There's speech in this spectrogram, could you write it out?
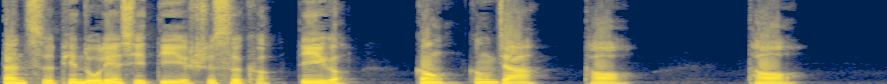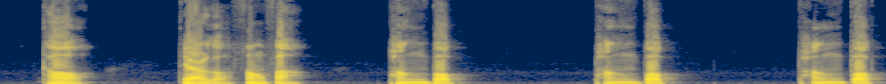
单词拼读练习第十四课，第一个更更加，tall，tall，tall，第二个方法，pungbo，pungbo，pungbo，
